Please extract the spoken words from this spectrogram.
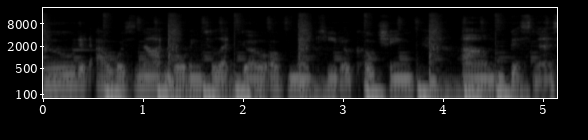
knew that I was not going to let go of my keto coaching um, business.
